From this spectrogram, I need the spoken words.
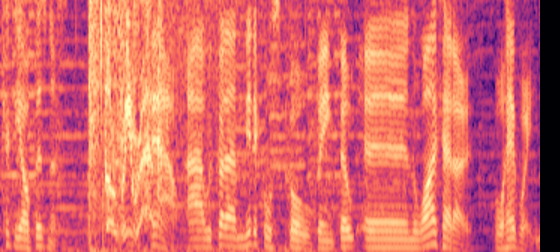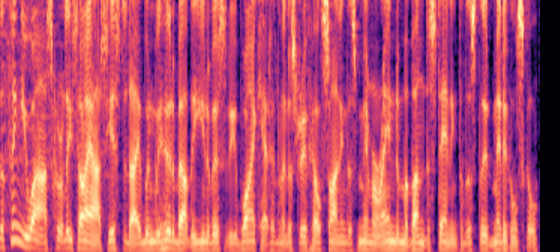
Tricky old business. The Rewrap. Now, uh, we've got a medical school being built in the Waikato, or have we? The thing you ask, or at least I asked yesterday when we heard about the University of Waikato and the Ministry of Health signing this memorandum of understanding for this third medical school,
